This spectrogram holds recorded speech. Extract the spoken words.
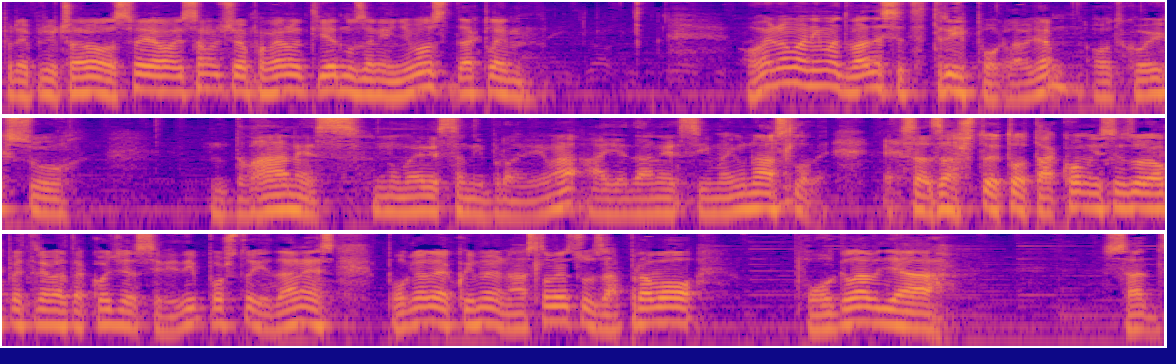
prepričavao sve, ovaj, samo ću opomenuti jednu zanimljivost, dakle, ovaj roman ima 23 poglavlja, od kojih su 12 numerisani brojevima, a 11 imaju naslove. E sad, zašto je to tako? Mislim, zove opet treba takođe da se vidi, pošto 11 poglavlja koji imaju naslove su zapravo poglavlja sad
